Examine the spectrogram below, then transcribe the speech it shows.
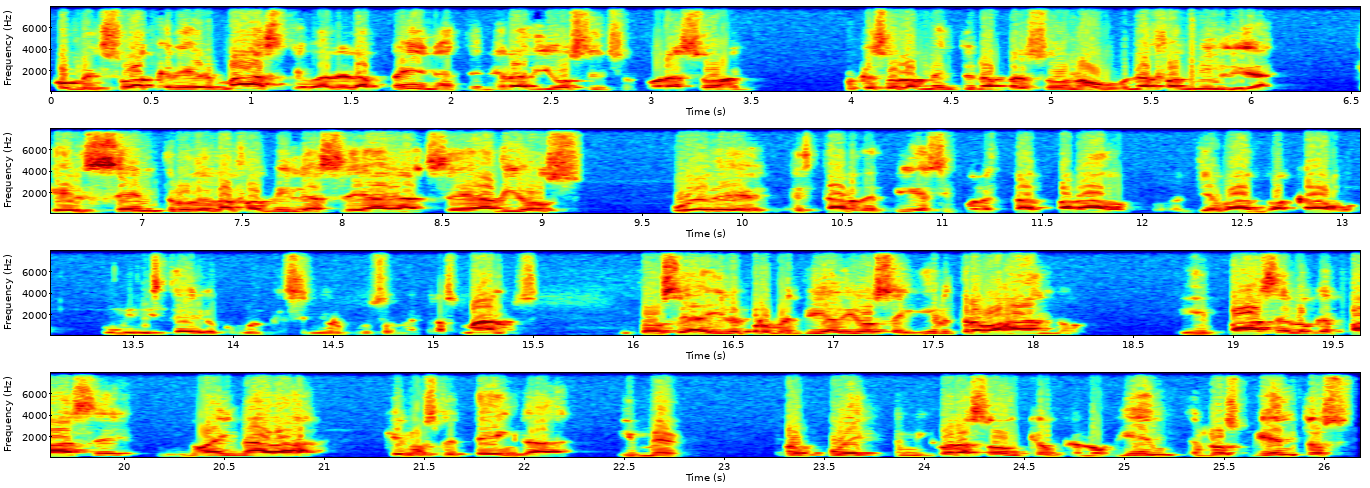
comenzó a creer más que vale la pena tener a Dios en su corazón, porque solamente una persona o una familia que el centro de la familia sea, sea Dios, puede estar de pie y puede estar parado llevando a cabo un ministerio como el que el Señor puso en nuestras manos. Entonces ahí le prometí a Dios seguir trabajando y pase lo que pase, no hay nada que nos detenga. Y me propuesto en mi corazón que aunque los los vientos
